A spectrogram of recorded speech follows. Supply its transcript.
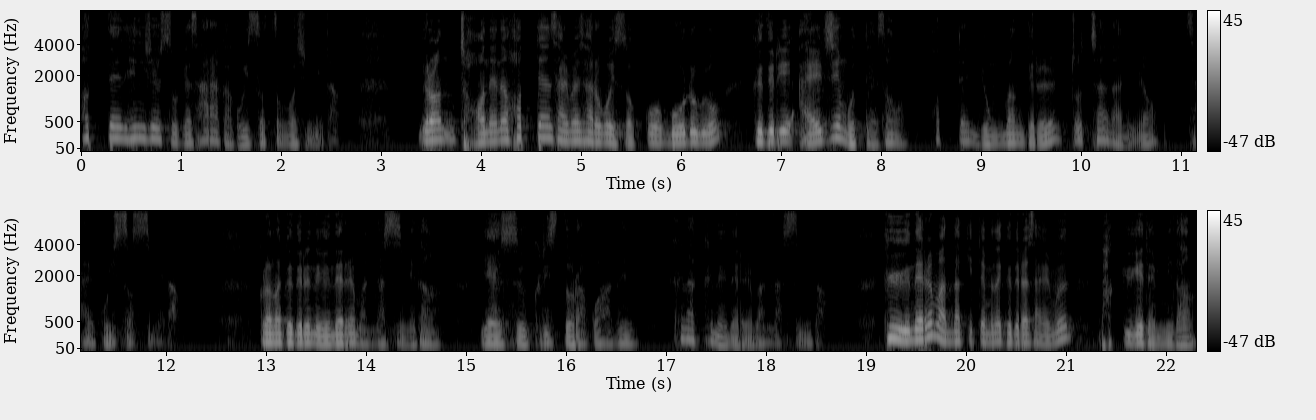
헛된 행실 속에 살아가고 있었던 것입니다. 이런 전에는 헛된 삶을 살고 있었고 모르고 그들이 알지 못해서 헛된 욕망들을 쫓아다니며 살고 있었습니다. 그러나 그들은 은혜를 만났습니다. 예수 그리스도라고 하는 크나큰 은혜를 만났습니다. 그 은혜를 만났기 때문에 그들의 삶은 바뀌게 됩니다.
